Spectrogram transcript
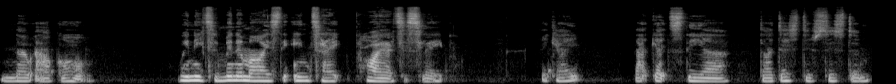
no alcohol. We need to minimize the intake prior to sleep. Okay, that gets the uh, digestive system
